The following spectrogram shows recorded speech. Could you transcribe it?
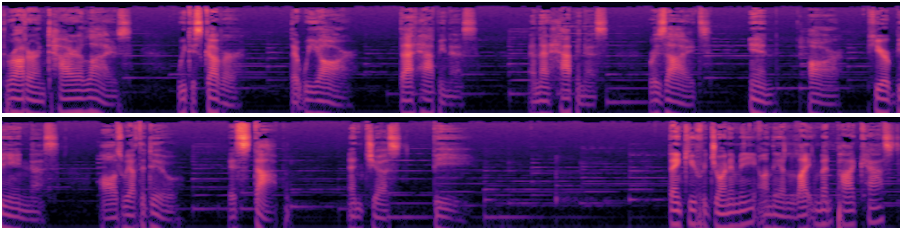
throughout our entire lives, we discover that we are that happiness, and that happiness resides in our pure beingness. All we have to do is stop and just be. Thank you for joining me on the Enlightenment Podcast.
